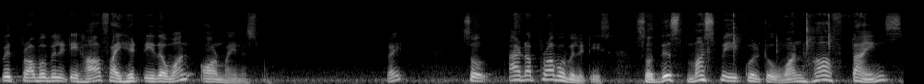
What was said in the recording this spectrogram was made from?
with probability half I hit either 1 or minus 1 right. So add up probabilities. So this must be equal to 1 half times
